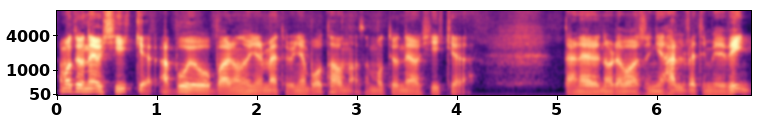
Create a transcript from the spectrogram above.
Jeg måtte jo ned og kikke. Jeg bor jo bare noen hundre meter unna båthavna, så jeg måtte jo ned og kikke der nede når det var sånn i helvete mye vind.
